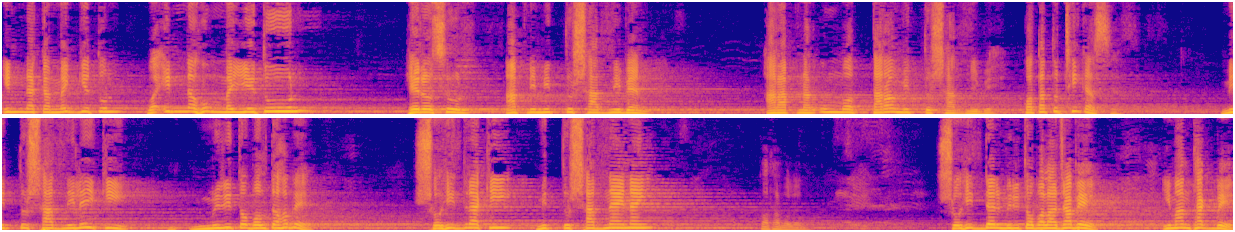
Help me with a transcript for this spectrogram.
ইন্নাকা মেগিতুন ওয়া ইন্নাহুম মাইয়িতুন হে রসুল, আপনি মৃত্যুর স্বাদ নিবেন, আর আপনার উম্মত তারাও মৃত্যুর স্বাদ নিবে। কথা তো ঠিক আছে। মৃত্যুর স্বাদ নিলেই কি মৃত বলতে হবে? শহীদরা কি মৃত্যুর স্বাদ নেয় নাই? কথা বলেন। শহীদদের মৃত বলা যাবে? ইমান থাকবে?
